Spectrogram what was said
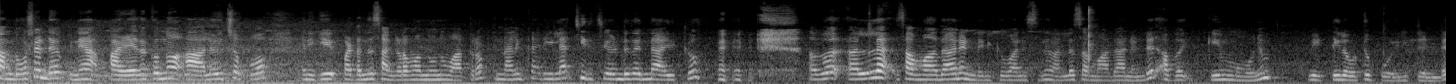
സന്തോഷമുണ്ട്. പിന്നെ പഴയതൊക്കെ ഒന്ന് ആലോചിച്ചപ്പോൾ എനിക്ക് പെട്ടെന്ന് സങ്കടം വന്നു എന്ന് മാത്രം. എന്നാലും കരിയില്ല ചിരിച്ചുകൊണ്ട് തന്നെ ആയിരിക്കും. അപ്പോൾ നല്ല സമാധാനമുണ്ട് എനിക്ക് മനസ്സിന്. നല്ല സമാധാനമുണ്ട്. അപ്പോൾ ഇക്കയും മോനും വീട്ടിലോട്ട് പോയിട്ടുണ്ട്.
